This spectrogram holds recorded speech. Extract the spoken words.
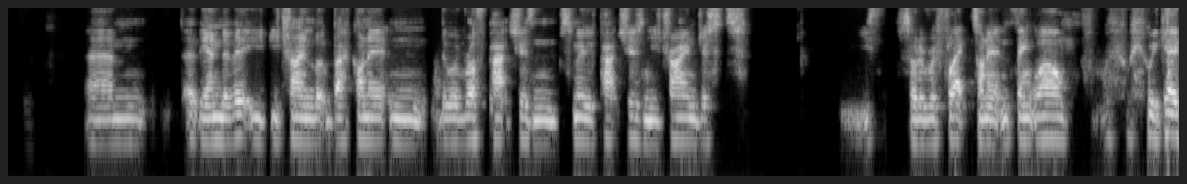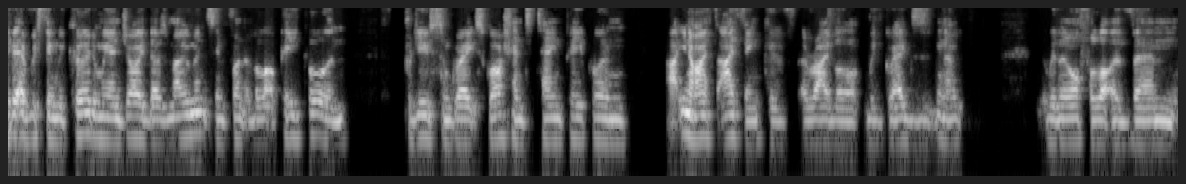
um, at the end of it, you, you try and look back on it, and there were rough patches and smooth patches, and you try and just you sort of reflect on it and think, well, we gave it everything we could, and we enjoyed those moments in front of a lot of people, and produced some great squash, entertained people, and you know, I, I think of a rival with Greg's, you know, with an awful lot of um,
